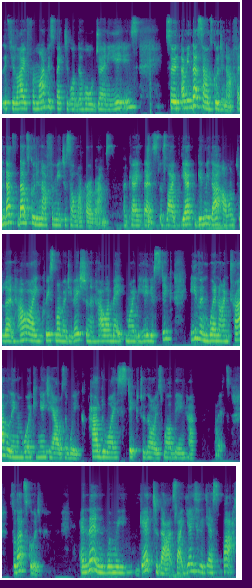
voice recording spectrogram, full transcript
if you like, from my perspective, what the whole journey is. So I mean that sounds good enough, and that's that's good enough for me to sell my programs okay? That's just like yep give me that. I want to learn how i increase my motivation and how i make my behavior stick even when i'm traveling and working 80 hours a week. How do i stick to those well-being habits? So that's good. And then when we get to that it's like yes yes but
